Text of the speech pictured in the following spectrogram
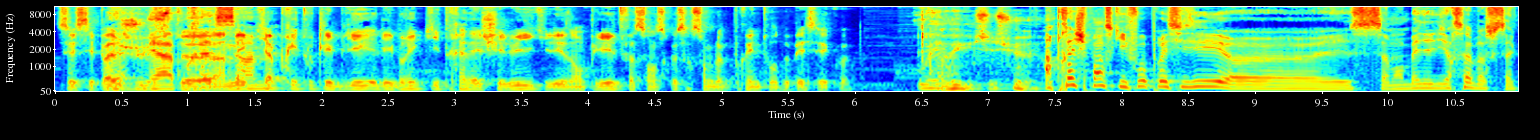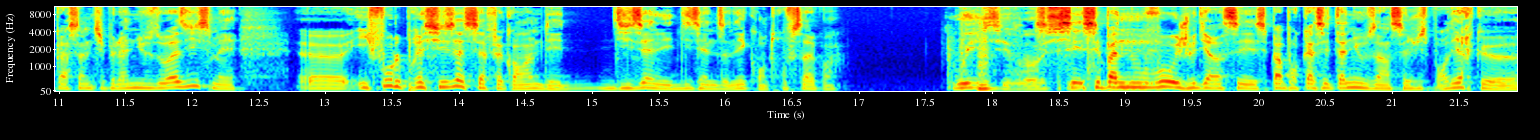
C'est, c'est pas Mais- juste mais après, euh, un mec un- qui a pris toutes les, bli- les briques qui traînaient chez lui, qui les a empilées de façon à ce que ça ressemble à peu près à une tour de PC, quoi. Oui. Ah oui, c'est sûr. Après, je pense qu'il faut préciser, euh, ça m'embête de dire ça parce que ça casse un petit peu la news d'Oasis, mais euh, il faut le préciser, ça fait quand même des dizaines et dizaines d'années qu'on trouve ça, quoi. Oui, c'est vrai aussi. C'est pas nouveau, je veux dire, c'est pas pour casser ta news, hein, c'est juste pour dire que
